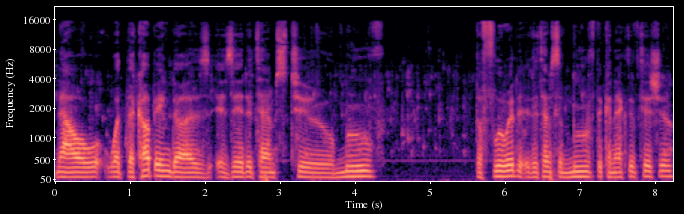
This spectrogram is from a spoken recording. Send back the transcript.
now what the cupping does is it attempts to move the fluid, it attempts to move the connective tissue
